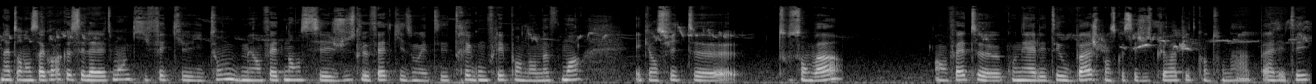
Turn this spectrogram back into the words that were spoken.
On a tendance à croire que c'est l'allaitement qui fait qu'ils tombent, mais en fait non, c'est juste le fait qu'ils ont été très gonflés pendant 9 mois et qu'ensuite euh, tout s'en va. En fait, euh, qu'on ait allaité ou pas, je pense que c'est juste plus rapide quand on n'a pas allaité.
